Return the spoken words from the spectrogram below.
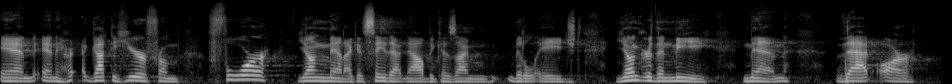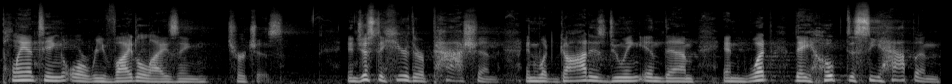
and, and got to hear from four young men. I can say that now because I'm middle aged, younger than me men that are planting or revitalizing churches. And just to hear their passion and what God is doing in them and what they hope to see happen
